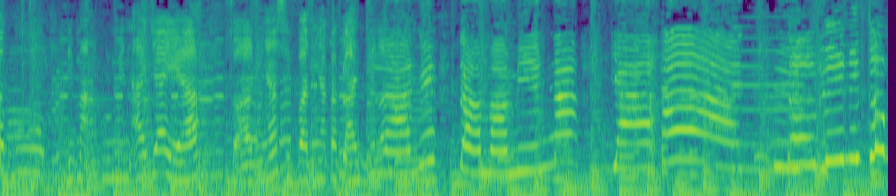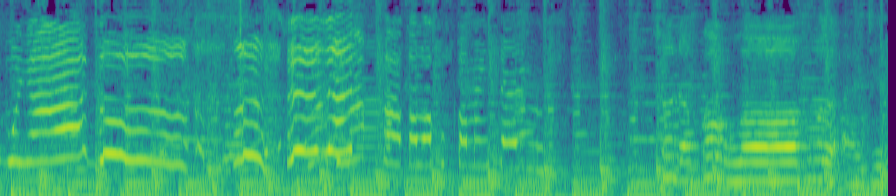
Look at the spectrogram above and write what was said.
Iya bu, dimaklumin aja ya. Soalnya sifatnya kakak Angela. Nani sama Mina jahat. Tapi ini kan punya aku. Kenapa kalau aku suka main terus? Sadaqallahuladzim.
